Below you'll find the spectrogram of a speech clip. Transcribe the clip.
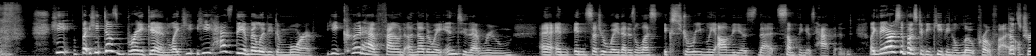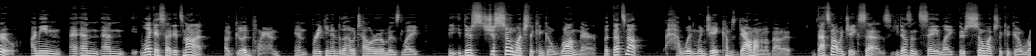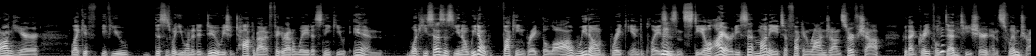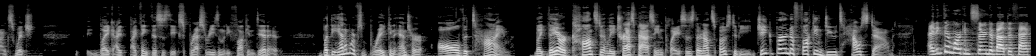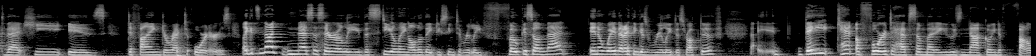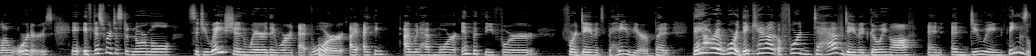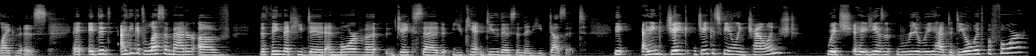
he, but he does break in. Like he he has the ability to morph. He could have found another way into that room, and, and in such a way that is less extremely obvious that something has happened. Like they are supposed to be keeping a low profile. That's true. I mean, and and like I said, it's not a good plan and breaking into the hotel room is like there's just so much that can go wrong there but that's not how, when when Jake comes down on him about it that's not what Jake says. He doesn't say like there's so much that could go wrong here. Like if if you this is what you wanted to do we should talk about it figure out a way to sneak you in. What he says is you know we don't fucking break the law. We don't break into places hmm. and steal. I already sent money to fucking Ron Jon Surf Shop for that grateful dead t-shirt and swim trunks which like I, I think this is the express reason that he fucking did it. But the Animorphs break and enter all the time. Like they are constantly trespassing places they're not supposed to be. Jake burned a fucking dude's house down. I think they're more concerned about the fact that he is defying direct orders. Like it's not necessarily the stealing, although they do seem to really focus on that in a way that I think is really disruptive they can't afford to have somebody who's not going to follow orders. If this were just a normal situation where they weren't at war, I, I think I would have more empathy for for David's behavior. But they are at war. They cannot afford to have David going off and and doing things like this. It, it did. I think it's less a matter of the thing that he did and more of a Jake said you can't do this and then he does it. I think Jake Jake is feeling challenged, which he hasn't really had to deal with before.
